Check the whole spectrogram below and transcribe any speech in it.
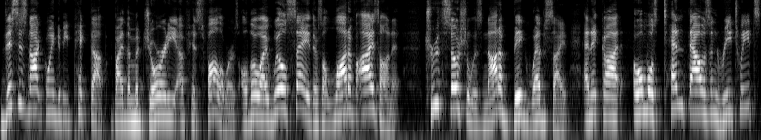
this is not going to be picked up by the majority of his followers, although I will say there's a lot of eyes on it. Truth Social was not a big website, and it got almost 10,000 retweets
